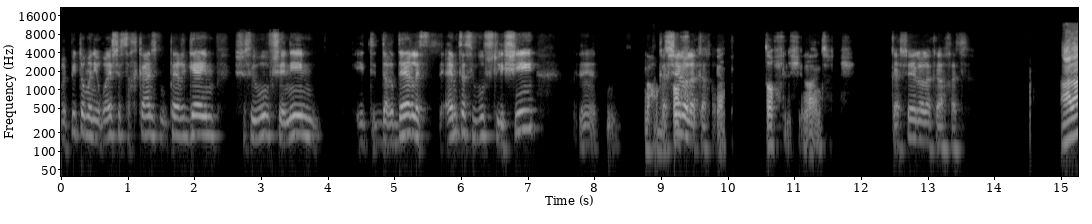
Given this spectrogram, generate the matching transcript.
ופתאום אני רואה ששחקן פר גיים, שסיבוב שני התדרדר לאמצע סיבוב שלישי, אה, אנחנו קשה בסוף, לו לקחת. כן, סוף שלישי, לא אמצע שלישי. קשה לו לקחת. הלאה?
